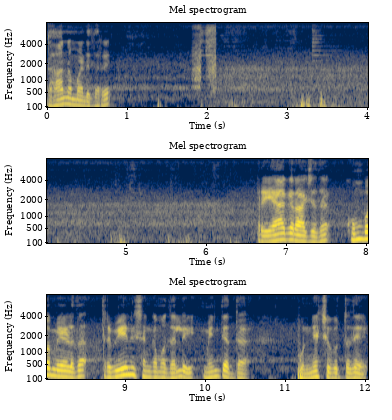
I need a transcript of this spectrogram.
ದಾನ ಮಾಡಿದರೆ ಪ್ರಯಾಗರಾಜದ ಕುಂಭಮೇಳದ ತ್ರಿವೇಣಿ ಸಂಗಮದಲ್ಲಿ ಮಿಂದೆದ್ದ ಪುಣ್ಯ ಸಿಗುತ್ತದೆ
